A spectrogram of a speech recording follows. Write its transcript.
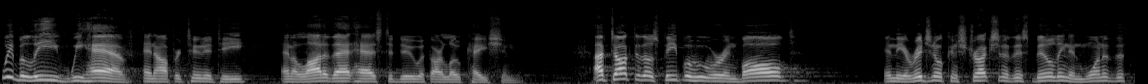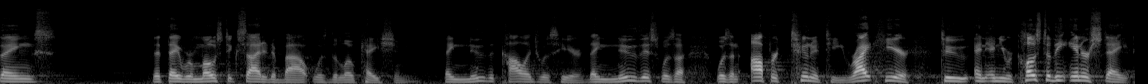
We believe we have an opportunity, and a lot of that has to do with our location. I've talked to those people who were involved in the original construction of this building, and one of the things that they were most excited about was the location. They knew the college was here. They knew this was, a, was an opportunity right here to, and, and you were close to the interstate.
